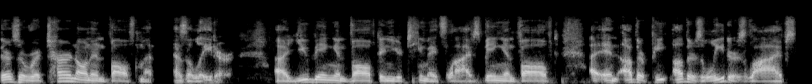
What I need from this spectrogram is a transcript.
there's a return on involvement as a leader. Uh, you being involved in your teammates' lives, being involved uh, in other pe- others' leaders' lives,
